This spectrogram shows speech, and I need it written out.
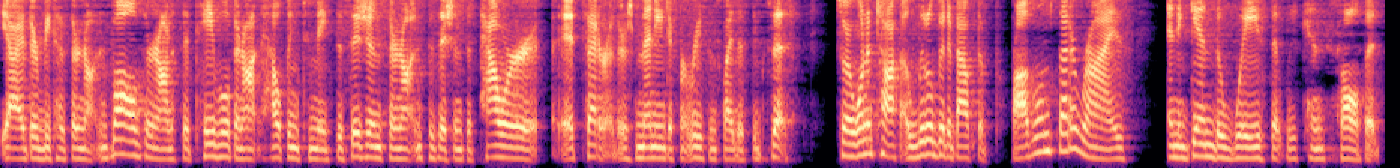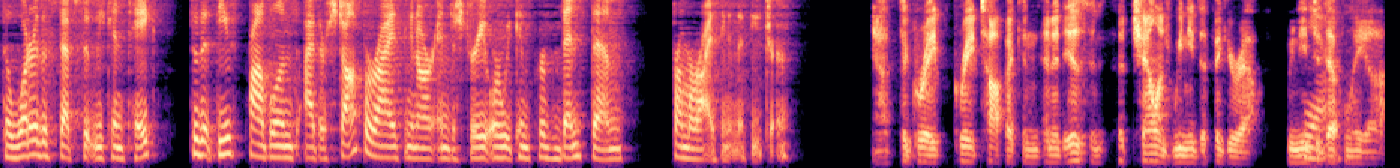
either because they're not involved, they're not at the table, they're not helping to make decisions, they're not in positions of power, etc. There's many different reasons why this exists. So I want to talk a little bit about the problems that arise and again, the ways that we can solve it. So what are the steps that we can take so that these problems either stop arising in our industry or we can prevent them from arising in the future. Yeah, it's a great, great topic. And, and it is a challenge we need to figure out. We need yeah. to definitely uh,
